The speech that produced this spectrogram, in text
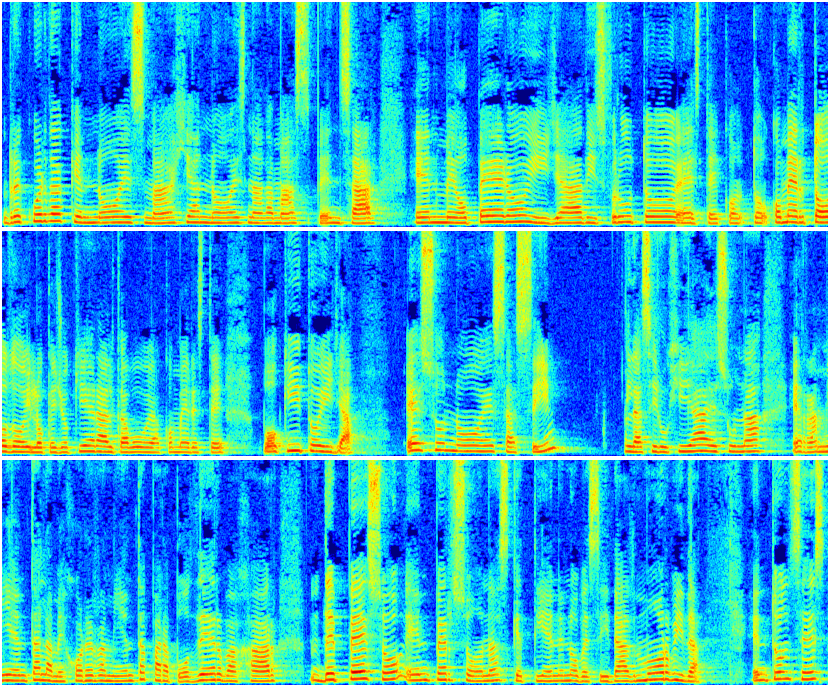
Recuerda que no es magia, no es nada más pensar en me opero y ya disfruto este comer todo y lo que yo quiera, al cabo voy a comer este poquito y ya. Eso no es así. La cirugía es una herramienta, la mejor herramienta para poder bajar de peso en personas que tienen obesidad mórbida. Entonces,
